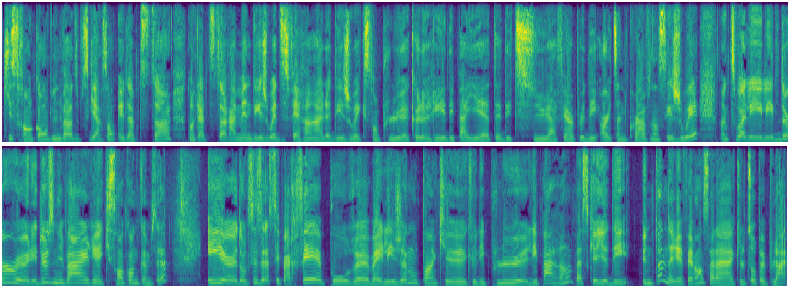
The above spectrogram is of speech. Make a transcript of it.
qui se rencontrent, l'univers du petit garçon et de la petite sœur. Donc, la petite sœur amène des jouets différents. Elle a des jouets qui sont plus euh, colorés, des paillettes, des tissus. Elle fait un peu des arts and crafts dans ses jouets. Donc, tu vois les, les deux euh, les deux univers euh, qui se rencontrent comme ça. Et euh, donc, c'est ça, c'est parfait pour ben, les jeunes autant que, que les plus les parents parce qu'il y a des une tonne de références à la culture populaire.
